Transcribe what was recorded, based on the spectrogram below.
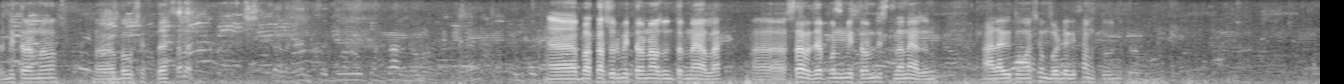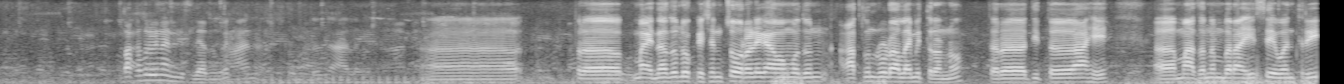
तर मित्रांनो अं, बघू शकता. बकासूर मित्रांनो अजून तर नाही आला. सरजा पण मित्रांनो दिसला नाही अजून. आला की तुम्हाला शंभर टक्के सांगतो मित्रांनो बकासूर नाही दिसले अजून प्र मैदानाचं लोकेशन चोराडे गावामधून आतून रोड आला मित्रांनो. तर तिथं आहे. माझा नंबर आहे seven three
